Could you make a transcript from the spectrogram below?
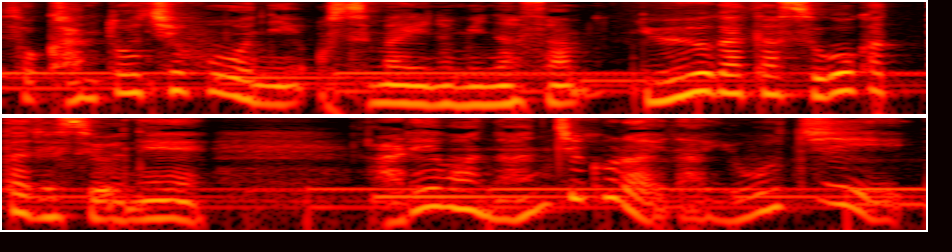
そう関東地方にお住まいの皆さん夕方すごかったですよね。あれは何時ぐらいだ？4時。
